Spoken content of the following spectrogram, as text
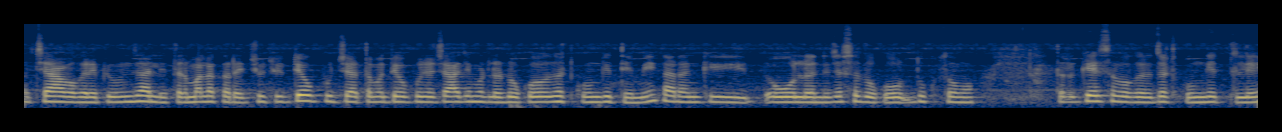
चहा वगैरे पिऊन झाली तर मला करायची होती. देवपूजा तर मग देवपूजाच्या आधी म्हटलं डोकं झटकून घेते मी कारण की ओलं जसं डोकं दुखतं मग. तर केस वगैरे झटकून घेतले.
